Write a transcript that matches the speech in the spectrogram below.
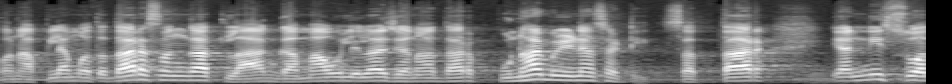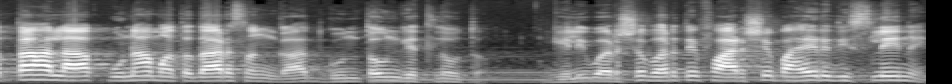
पण आपल्या मतदारसंघातला गमावलेला जनाधार पुन्हा मिळण्यासाठी सत्तार यांनी स्वतःला पुन्हा मतदारसंघात गुंतवून घेतलं होतं. गेली वर्षभर ते फारसे बाहेर दिसले नाही.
